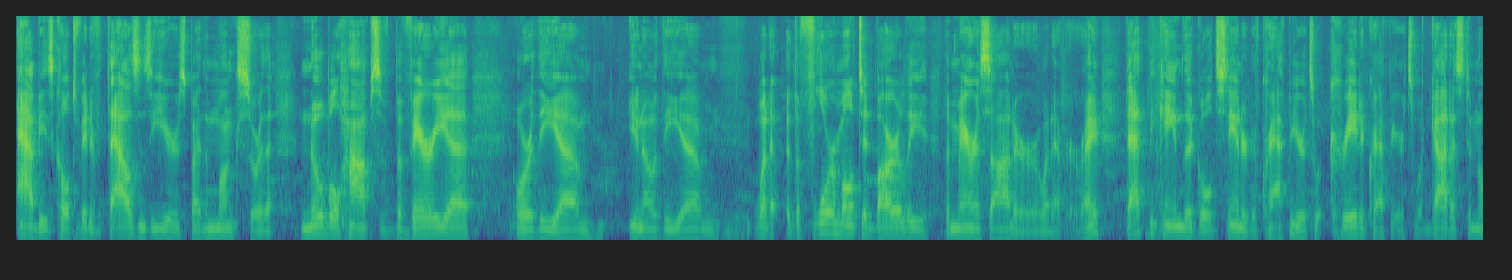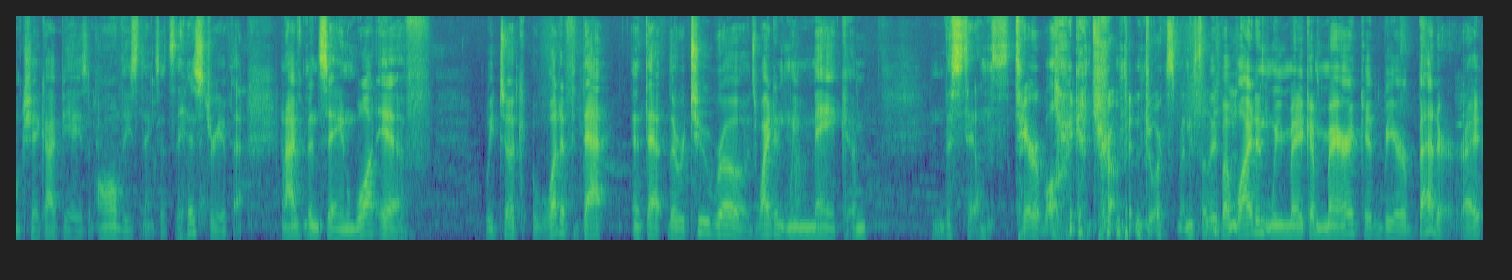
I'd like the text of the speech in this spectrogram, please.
abbeys cultivated for thousands of years by the monks, or the noble hops of Bavaria, or the um, you know the um, what the floor malted barley, the Maris Otter or whatever, right? That became the gold standard of craft beer. It's what created craft beer. It's what got us to milkshake IPAs and all these things. It's the history of that. And I've been saying, what if we took? What if that that there were two roads? Why didn't we make? This sounds terrible, like a Trump endorsement or something, but why didn't we make American beer better, right?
